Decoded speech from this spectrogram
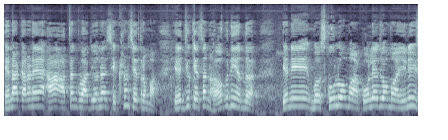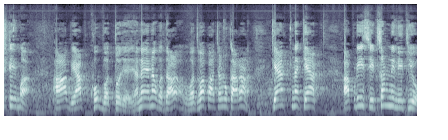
એના કારણે આ આતંકવાદીઓને શિક્ષણ ક્ષેત્રમાં, એજ્યુકેશન હબની અંદર, એની સ્કૂલોમાં, કોલેજોમાં, યુનિવર્સિટીમાં આ વ્યાપ ખૂબ વધતો જાય છે. અને એના વધા વધવા પાછળનું કારણ ક્યાંક ને ક્યાંક આપણી શિક્ષણની નીતિઓ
